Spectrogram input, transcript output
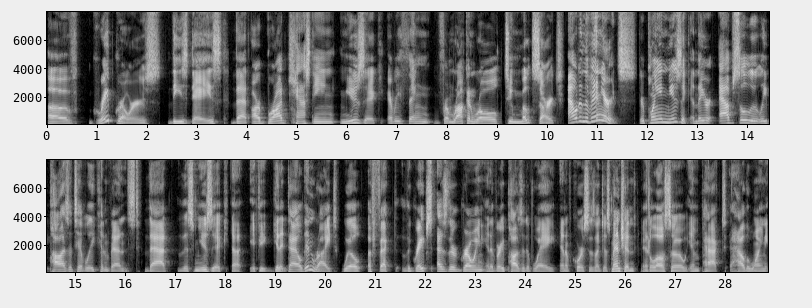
of grape growers these days that are broadcasting music, everything from rock and roll to Mozart, out in the vineyards. They're playing music and they are absolutely positively convinced that this music, uh, if you get it dialed in right, will affect the grapes as they're growing in a very positive way. And of course, as I just mentioned, it'll also impact how the wine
